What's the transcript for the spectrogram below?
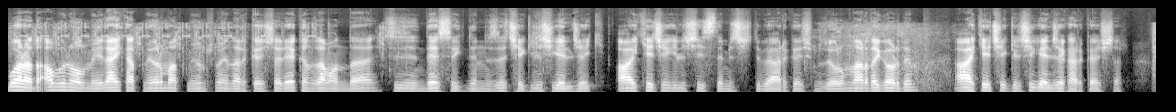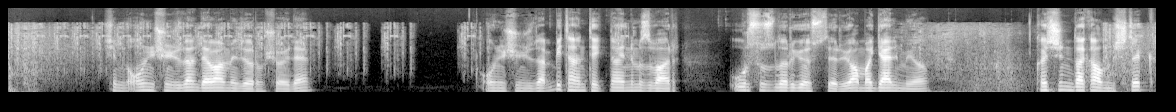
Bu arada abone olmayı, like atmayı, yorum atmayı unutmayın arkadaşlar. Yakın zamanda sizin desteklerinizle çekiliş gelecek. AK çekilişi istemişti bir arkadaşımız. Yorumlarda gördüm. AK çekilişi gelecek arkadaşlar. Şimdi 13.den devam ediyorum şöyle. 13.den bir tane tekne aynımız var. Uğursuzları gösteriyor ama gelmiyor. Kaçıncıda kalmıştık?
